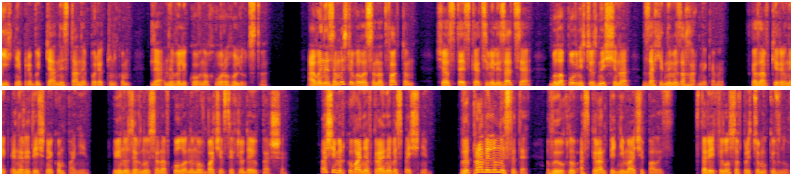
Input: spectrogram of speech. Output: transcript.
їхнє прибуття не стане порятунком для невеликовно хворого людства. А ви не замислювалися над фактом, що ацтецька цивілізація була повністю знищена західними загарбниками, сказав керівник енергетичної компанії. Він озирнувся навколо, немов бачив цих людей уперше. Ваші міркування вкрай небезпечні. Ви правильно мислите. вигукнув аспірант, піднімаючи палець. Старий філософ при цьому кивнув.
